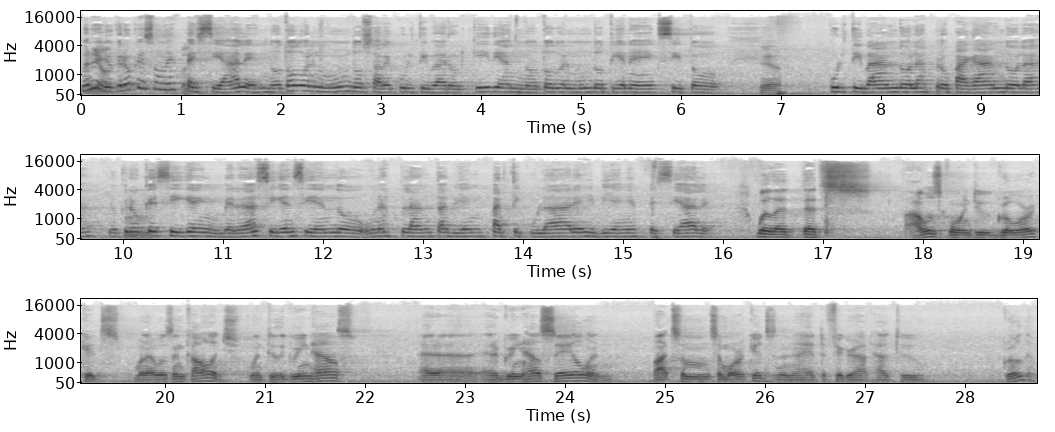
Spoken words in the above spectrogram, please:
Bueno, yo creo que son especiales. No todo el mundo sabe cultivar orquídeas, no todo el mundo tiene éxito cultivándolas, propagándolas. Yo creo mm-hmm. que siguen, ¿verdad? Siguen siendo unas plantas bien particulares y bien especiales. Well, that, that's. I was going to grow orchids when I was in college. Went to the greenhouse at a, at a greenhouse sale and bought some, some orchids, and then I had to figure out how to grow them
